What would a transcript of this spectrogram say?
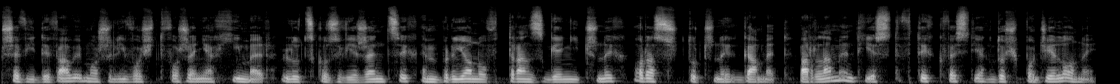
przewidywały możliwość tworzenia chimer ludzko-zwierzęcych, embrionów transgenicznych oraz sztucznych gamet. Parlament jest w tych kwestiach dość podzielony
